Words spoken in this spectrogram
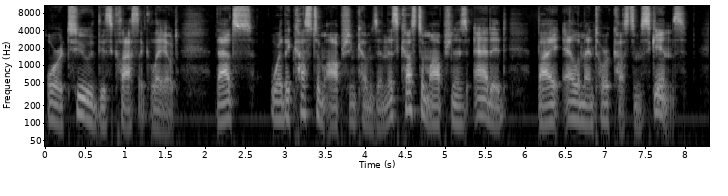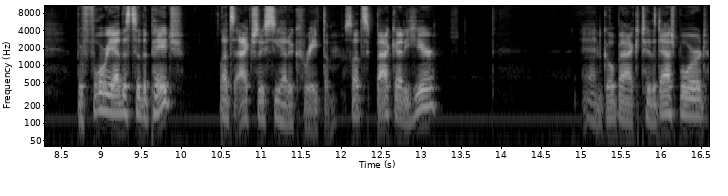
or to this classic layout. That's where the custom option comes in. This custom option is added by Elementor Custom Skins. Before we add this to the page, let's actually see how to create them. So let's back out of here and go back to the dashboard.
